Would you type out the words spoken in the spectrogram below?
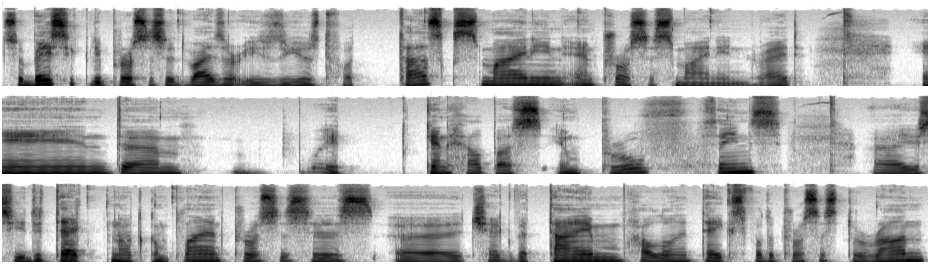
So basically Process Advisor is used for tasks mining and process mining, right? And um, it can help us improve things uh, you see detect not compliant processes, uh, check the time, how long it takes for the process to run.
